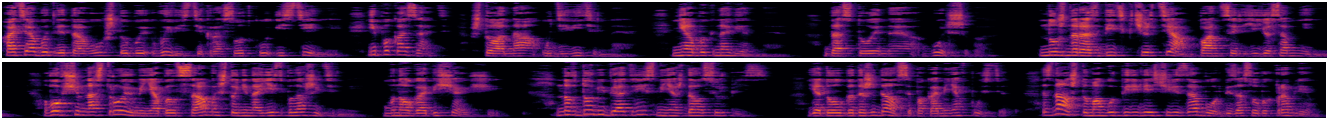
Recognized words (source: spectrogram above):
хотя бы для того, чтобы вывести красотку из тени и показать, что она удивительная, необыкновенная, достойная большего. Нужно разбить к чертям панцирь ее сомнений. В общем, настрой у меня был самый, что ни на есть положительный, многообещающий. Но в доме Беатрис меня ждал сюрприз. Я долго дожидался, пока меня впустят. Знал, что могу перелезть через забор без особых проблем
